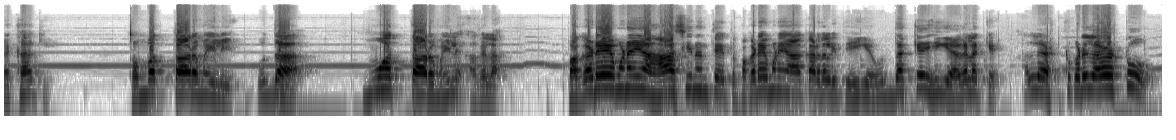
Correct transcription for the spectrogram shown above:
ಲೆಕ್ಕ ಹಾಕಿ ತೊಂಬತ್ತಾರು ಮೈಲಿ ಉದ್ದ ಮೂವತ್ತಾರು ಮೈಲಿ ಅಗಲ. ಪಗಡೆ ಮಣೆಯ ಹಾಸಿನಂತೆ ಇತ್ತು. ಪಗಡೆ ಮಣೆಯ ಆಕಾರದಲ್ಲಿ ಇತ್ತು. ಹೀಗೆ ಉದ್ದಕ್ಕೆ, ಹೀಗೆ ಅಗಲಕ್ಕೆ. ಅಲ್ಲೇ ಅಷ್ಟು ಕಡೆಯಲ್ಲಿ ಅಷ್ಟು.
